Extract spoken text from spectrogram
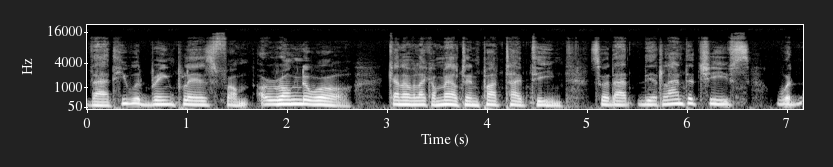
that he would bring players from around the world, kind of like a melting pot type team, so that the Atlanta Chiefs would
